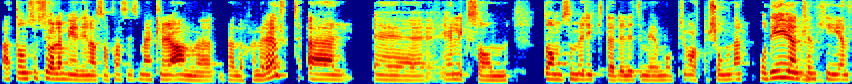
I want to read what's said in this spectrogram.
att de sociala medierna som fastighetsmäklare använder generellt är, eh, är liksom de som är riktade lite mer mot privatpersoner. Och det är ju egentligen helt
